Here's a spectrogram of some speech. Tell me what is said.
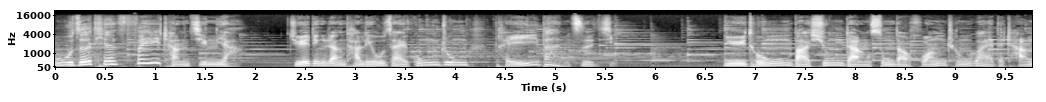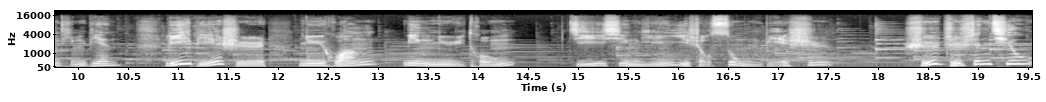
武则天非常惊讶，决定让她留在宫中陪伴自己。女童把兄长送到皇城外的长亭边，离别时，女皇命女童即兴吟一首送别诗：“时值深秋，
